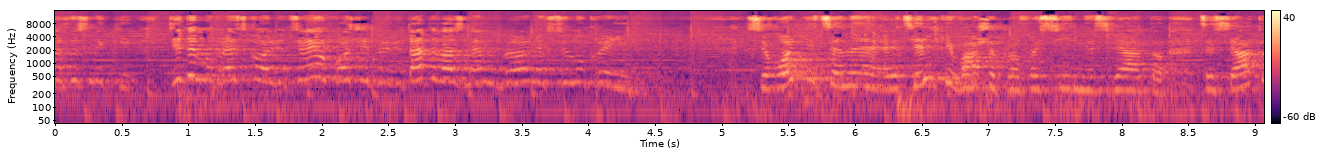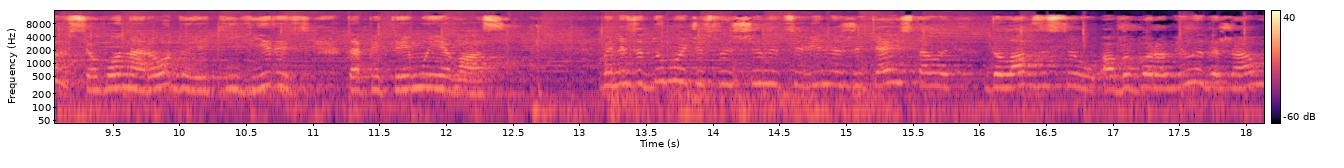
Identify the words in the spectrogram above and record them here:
захисники, діти Микрецького ліцею хочуть привітати вас з Днем Збройних сил України. Сьогодні це не тільки ваше професійне свято, це свято всього народу, який вірить та підтримує вас. Ви не задумуючись лишили цивільне життя і стали до лав ЗСУ, аби боронили державу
